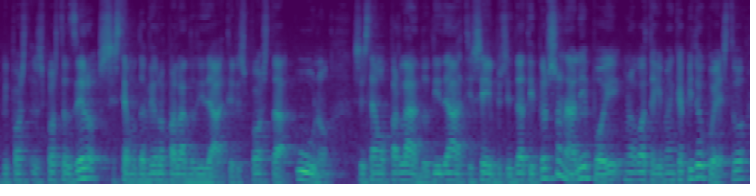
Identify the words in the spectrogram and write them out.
risposta 0 se stiamo davvero parlando di dati, risposta 1 se stiamo parlando di dati semplici, dati personali e poi una volta che abbiamo capito questo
